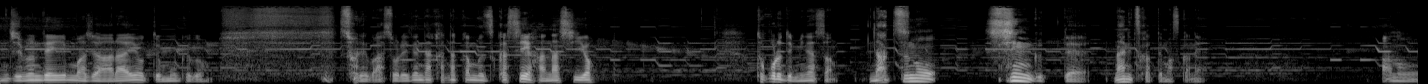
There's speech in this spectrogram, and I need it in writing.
自分で今じゃあ洗えようって思うけどそれはそれでなかなか難しい話よ。ところで皆さん夏の寝具って何使ってますかね？あのー、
